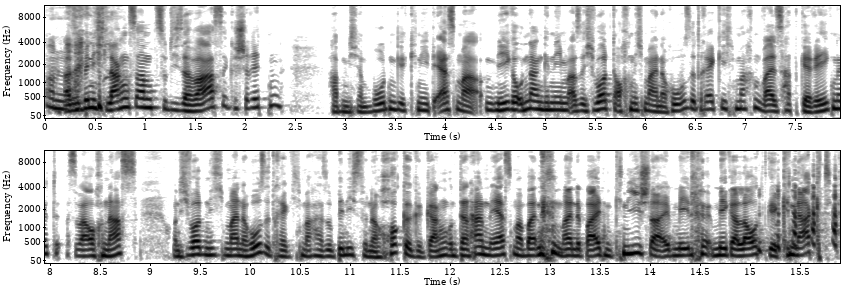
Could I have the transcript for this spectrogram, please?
Oh. Also bin ich langsam zu dieser Vase geschritten, habe mich am Boden gekniet. Erstmal mega unangenehm. Also ich wollte auch nicht meine Hose dreckig machen, weil es hat geregnet. Es war auch nass und ich wollte nicht meine Hose dreckig machen. Also bin ich so in eine Hocke gegangen und dann haben erstmal meine, meine beiden Kniescheiben me- mega laut geknackt.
